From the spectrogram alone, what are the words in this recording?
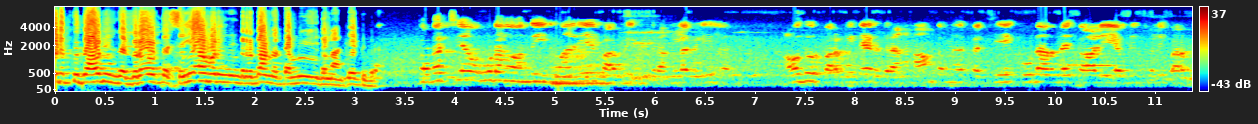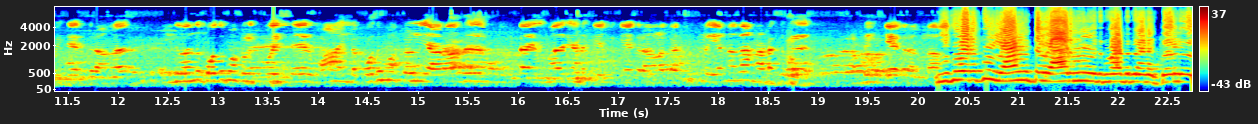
இடத்துக்காவது இந்த துரோகத்தை செய்யாம இருங்கன்றது அந்த தம்பிகிட்ட நான் கேட்டுக்கிறேன். தொடர்ச்சியா ஊடகம் வந்து இது மாதிரியே பரப்பிட்டு இருக்கிறாங்கல்ல வெளியில. அவதூறு பரப்பிட்டே இருக்கிறாங்க. நாம் தமிழர் கட்சி கூடாரமே காலி அப்படின்னு சொல்லி பரப்பிட்டே இருக்கிறாங்க. இது வந்து பொதுமக்களுக்கு போய் சேருமா? இல்ல பொதுமக்கள் யாராவது உங்ககிட்ட இது மாதிரியான கேள்வி கேக்குறாங்களா? கட்சிக்குள்ள என்னதான் நடக்குது அப்படின்னு கேக்குறாங்களா? இதுவரைக்கும் என்கிட்ட யாருமே இது மாதிரியான கேள்வி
